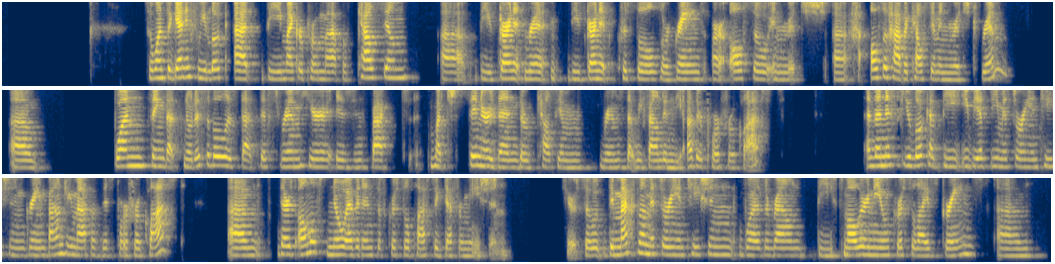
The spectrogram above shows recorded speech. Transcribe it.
So once again, if we look at the microprobe map of calcium, uh, these garnet these garnet crystals or grains are also enriched, uh, also have a calcium enriched rim. Uh, one thing that's noticeable is that this rim here is in fact much thinner than the calcium rims that we found in the other porphyroclasts. And then if you look at the EBSD misorientation grain boundary map of this porphyroclast, um, there's almost no evidence of crystal plastic deformation here. So the maximum misorientation was around the smaller neocrystallized grains, um,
